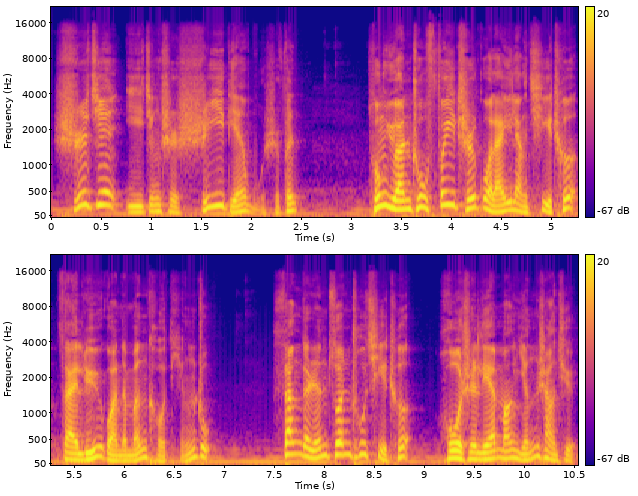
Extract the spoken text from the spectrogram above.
时间已经是十一点五十分，从远处飞驰过来一辆汽车，在旅馆的门口停住。三个人钻出汽车，护士连忙迎上去，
